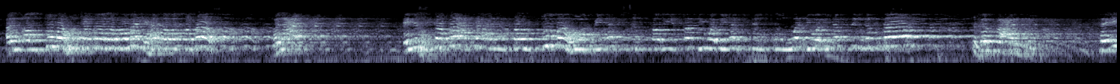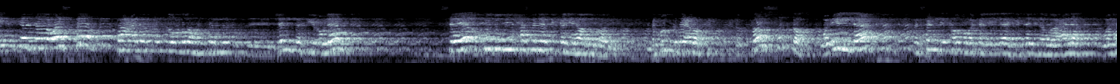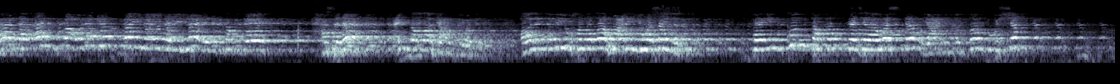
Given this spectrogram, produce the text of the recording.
أن ألطمه كما لطمني هذا هو القصاص والعكس. إن استطعت أن تلطمه بنفس الطريقة وبنفس القوة وبنفس المقدار فافعل. فإن تجاوزت فاعلم أن الله جل, في علاه سيأخذ من حسناتك لهذا الرجل إذا كنت تعرف اقتص وإلا فسلم أمرك لله جل وعلا. وهذا أنفع لك بين يدي الله لأنك تاخذ إيه؟ حسنات عند الله عز وجل. قال النبي صلى الله عليه وسلم فإن كنت قد تجاوزت يعني في الضرب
